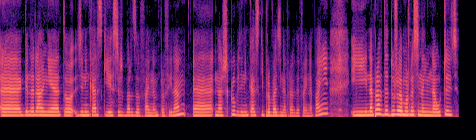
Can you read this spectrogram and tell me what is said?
E, generalnie to dziennikarski jest też bardzo fajnym profilem. E, nasz klub dziennikarski prowadzi naprawdę fajna pani i naprawdę dużo można się na nim nauczyć.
